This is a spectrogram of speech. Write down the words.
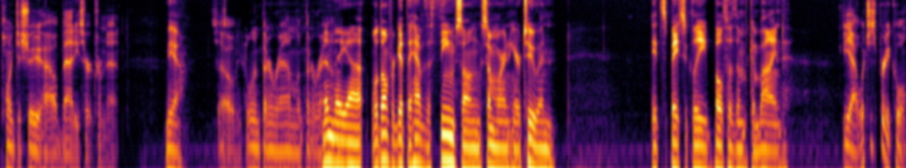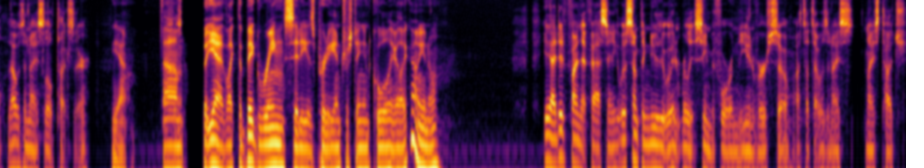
point to show you how bad he's hurt from that. Yeah. So limping around, limping around. And they, uh, well, don't forget they have the theme song somewhere in here too, and it's basically both of them combined. yeah, which is pretty cool. That was a nice little touch there. Yeah. Um, but yeah, like the big ring city is pretty interesting and cool. You're like, oh, you know, Yeah, I did find that fascinating. It was something new that we hadn't really seen before in the universe, so I thought that was a nice, nice touch.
